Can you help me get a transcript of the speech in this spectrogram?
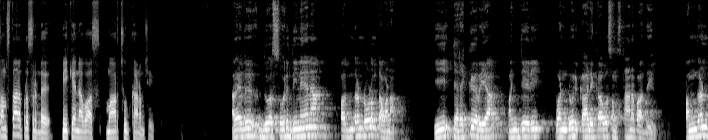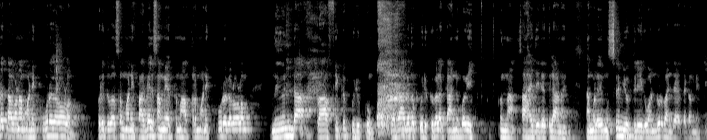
സംസ്ഥാന president P K Navas march ഉദ്ഘാടനം ചെയ്തു അതായത് ദിവസം ഒരു ദിനേന പന്ത്രണ്ടോളം തവണ ഈ തിരക്കേറിയ മഞ്ചേരി വണ്ടൂർ കാളിക്കാവ് സംസ്ഥാന പാതയിൽ പന്ത്രണ്ട് തവണ മണിക്കൂറുകളോളം ഒരു ദിവസം മണി പകൽ സമയത്ത് മാത്രം മണിക്കൂറുകളോളം നീണ്ട ട്രാഫിക് കുരുക്കും ഗതാഗത കുരുക്കുകളൊക്കെ അനുഭവിക്കുന്ന സാഹചര്യത്തിലാണ് നമ്മൾ Muslim youth league Wandoor panchayat committee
